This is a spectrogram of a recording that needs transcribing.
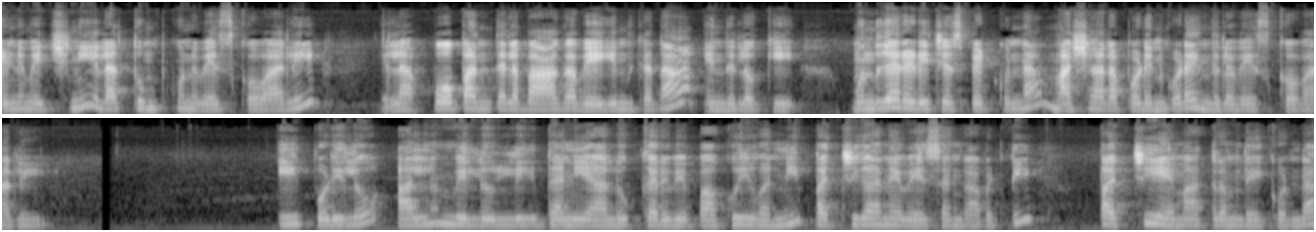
ఎండుమిర్చిని ఇలా తుంపుకుని వేసుకోవాలి. ఇలా పోపంతెల బాగా వేగింది కదా ఇందులోకి ముందుగా రెడీ చేసి పెట్టుకున్న మసాలా పొడిని కూడా ఇందులో వేసుకోవాలి. ఈ పొడిలో అల్లం వెల్లుల్లి ధనియాలు కరివేపాకు ఇవన్నీ పచ్చిగానే వేసాం కాబట్టి పచ్చి ఏమాత్రం లేకుండా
